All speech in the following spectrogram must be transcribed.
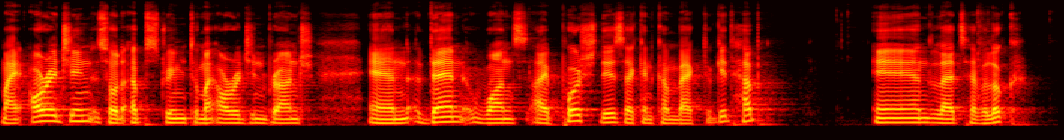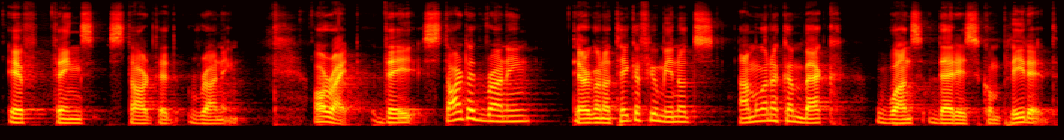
my origin, so the upstream to my origin branch. And then once I push this, I can come back to GitHub and let's have a look if things started running. All right, they started running. They're gonna take a few minutes. I'm gonna come back once that is completed.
